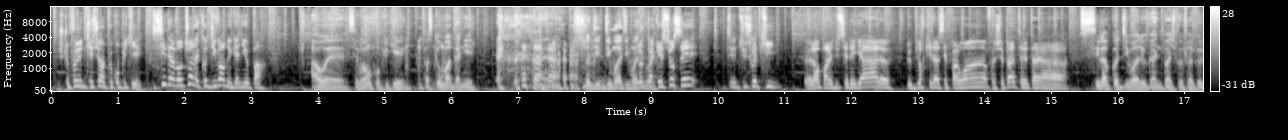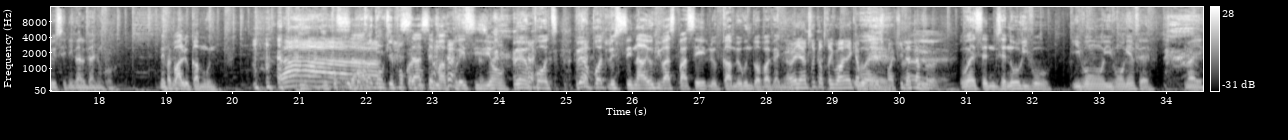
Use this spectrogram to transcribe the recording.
Je te pose une question un peu compliquée. Si d'aventure la Côte d'Ivoire ne gagne pas, Ah ouais, c'est vraiment compliqué. Parce qu'on va gagner. Ouais. Bah, dis- dis-moi, dis-moi, donc dis-moi. ma question c'est, tu, tu souhaites qui? Euh, Là, on parlait du Sénégal, euh, le Burkina, c'est pas loin. Enfin, je sais pas, t'as-. Si la Côte d'Ivoire ne gagne pas, je préfère que le Sénégal gagne encore. Mais pas le Cameroun. Ah Et pourquoi donc Et pourquoi ça, donc c'est ma précision. Peu importe, peu importe le scénario qui va se passer, le Cameroun ne doit pas gagner. Ah ouais, Il y a un truc entre Ivoiriens et Camerounais, Ouais. je crois, qui date un peu. Ouais, c'est c'est nos rivaux. Ils vont, ils vont rien faire. Ouais.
